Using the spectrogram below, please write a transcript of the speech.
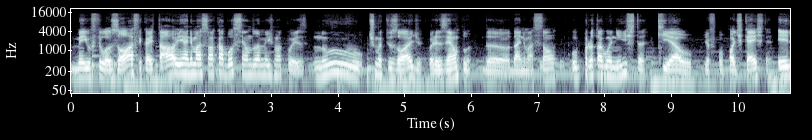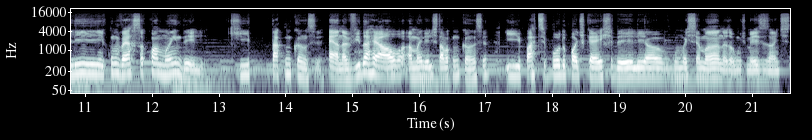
meio filosófica e tal, e a animação acabou sendo a mesma coisa. No último episódio, por exemplo, do, da animação, o protagonista, que é o, o podcaster, ele conversa com a mãe dele, que tá com câncer. É, na vida real, a mãe dele estava com câncer e participou do podcast dele algumas semanas, alguns meses antes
